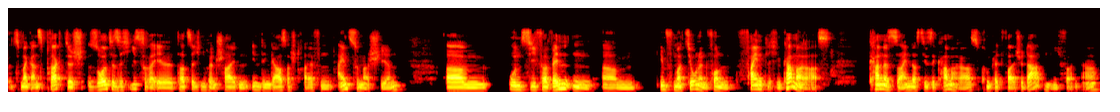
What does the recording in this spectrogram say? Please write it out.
jetzt mal ganz praktisch, sollte sich Israel tatsächlich noch entscheiden, in den Gazastreifen einzumarschieren ähm, und sie verwenden ähm, Informationen von feindlichen Kameras, kann es sein, dass diese Kameras komplett falsche Daten liefern. Ja?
